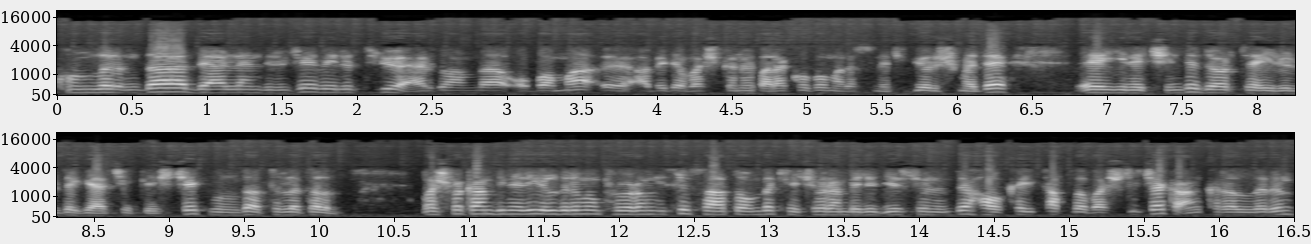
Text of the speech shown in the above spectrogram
konularında değerlendirileceği belirtiliyor. Erdoğan'la Obama, e, ABD Başkanı Barack Obama arasındaki görüşmede e, yine Çin'de 4 Eylül'de gerçekleşecek. Bunu da hatırlatalım. Başbakan Binali Yıldırım'ın programı ise saat 10'da Keçiören Belediyesi önünde halka hitapla başlayacak. Ankaralıların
